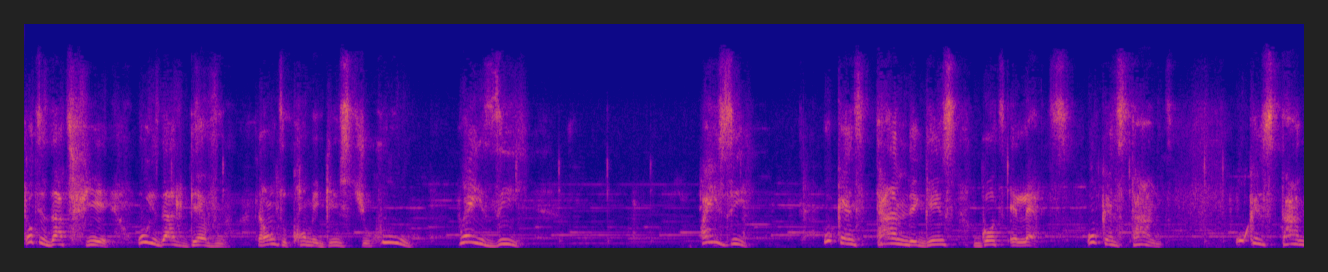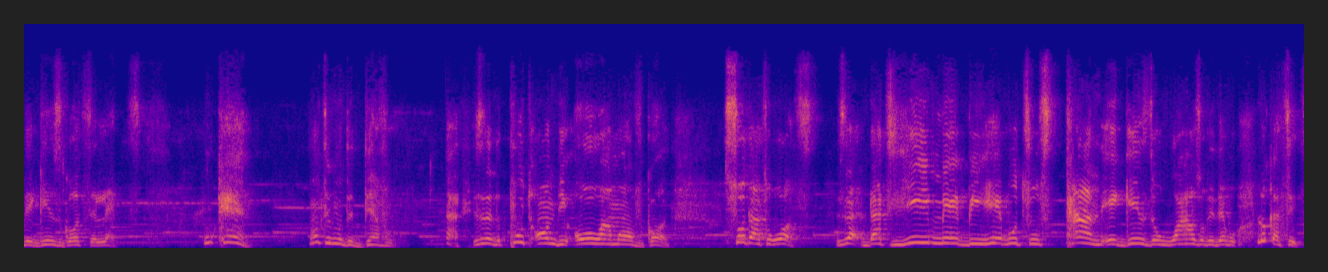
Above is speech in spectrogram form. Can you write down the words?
What is that fear? Who is that devil that want to come against you? Who? Where is he? Where is he? Who can stand against God's elect? Who can stand? Who can stand against God's elect? Who can? Not even the devil. Ah, he said, put on the whole armor of God. So that what? Is that, that ye may be able to stand against the wiles of the devil. Look at it.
